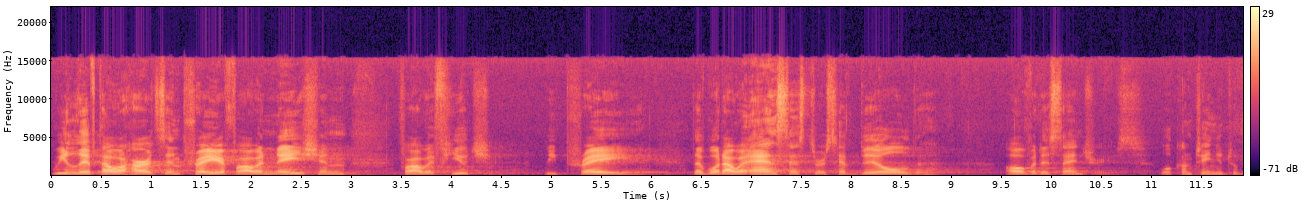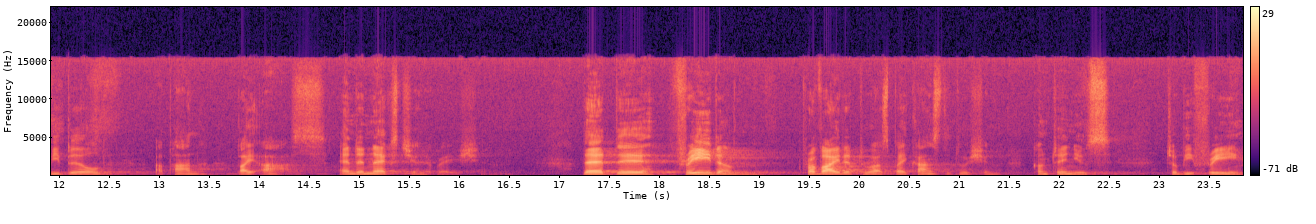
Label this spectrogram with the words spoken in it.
we lift our hearts in prayer for our nation, for our future. We pray that what our ancestors have built over the centuries will continue to be built upon by us and the next generation. That the freedom provided to us by Constitution continues to be free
